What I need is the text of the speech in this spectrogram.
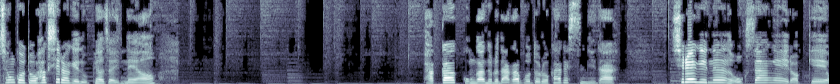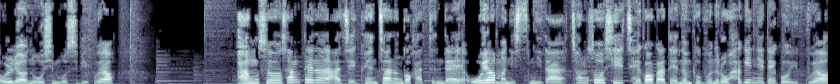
층고도 확실하게 높여져 있네요. 바깥 공간으로 나가보도록 하겠습니다. 실외기는 옥상에 이렇게 올려놓으신 모습이고요. 방수 상태는 아직 괜찮은 것 같은데 오염은 있습니다. 청소 시 제거가 되는 부분으로 확인이 되고 있고요.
